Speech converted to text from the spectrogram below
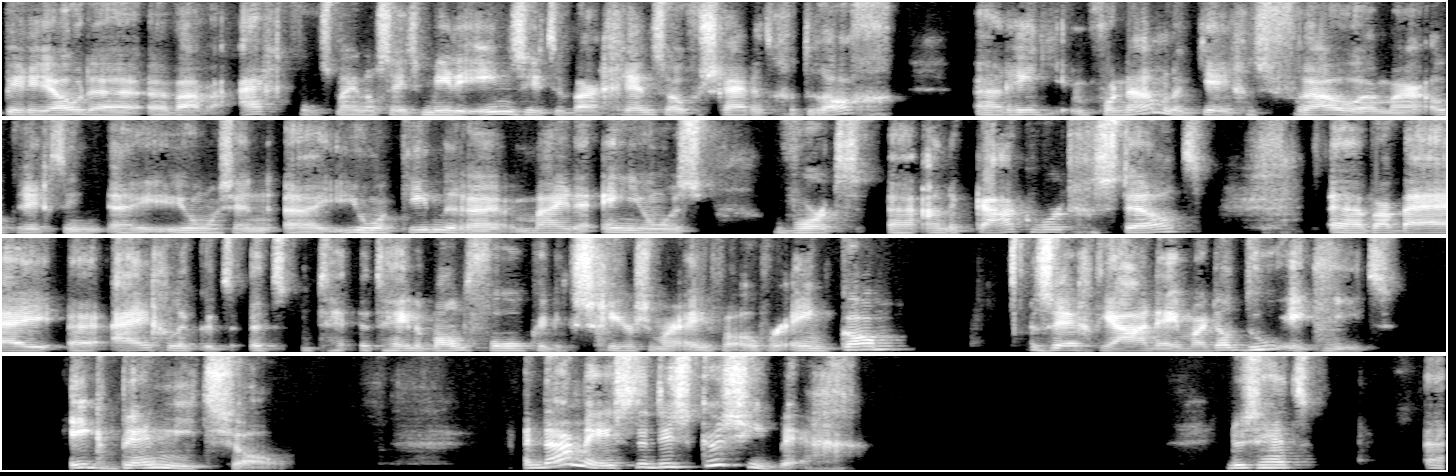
periode uh, waar we eigenlijk volgens mij nog steeds middenin zitten, waar grensoverschrijdend gedrag, voornamelijk jegens vrouwen, maar ook richting jongens en jonge kinderen, meiden en jongens, wordt aan de kaak wordt gesteld. Uh, waarbij uh, eigenlijk het, het, het, hele manvolk, en ik scheer ze maar even over één kam, zegt: ja, nee, maar dat doe ik niet. Ik ben niet zo. En daarmee is de discussie weg. Dus het, uh,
